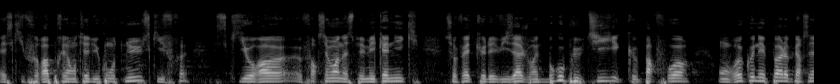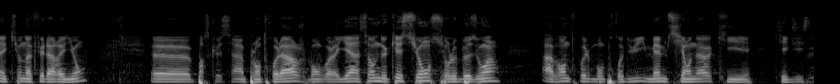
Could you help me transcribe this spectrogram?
Est-ce qu'il faudra présenter du contenu ce qui, ce qui aura forcément un aspect mécanique sur le fait que les visages vont être beaucoup plus petits et que parfois on ne reconnaît pas la personne avec qui on a fait la réunion euh, parce que c'est un plan trop large. Bon, voilà, il y a un certain nombre de questions sur le besoin avant de trouver le bon produit, même s'il y en a qui, qui existent.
